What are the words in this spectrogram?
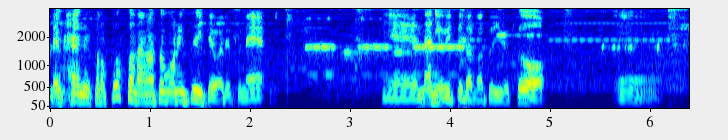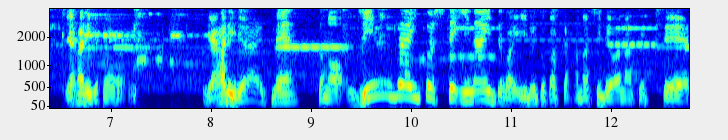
で、そのポスト長友についてはですね、えー、何を言ってたかというと、えー、やはりその、やはりじゃないですね。その、人材としていないとかいるとかって話ではなくて、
